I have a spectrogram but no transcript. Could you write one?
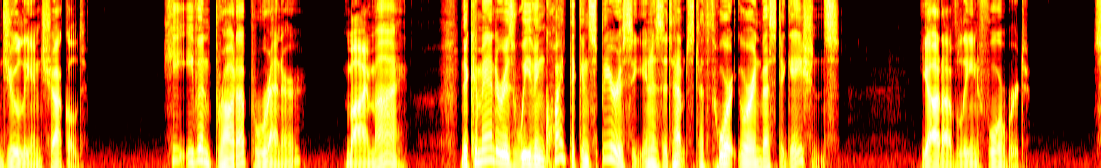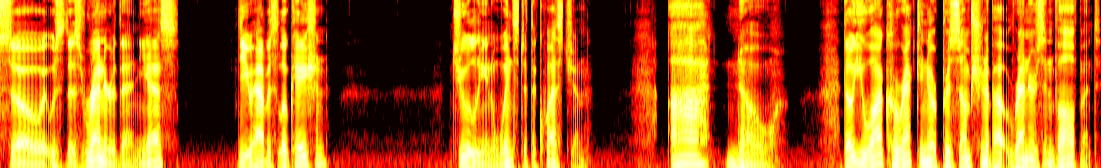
Julian chuckled. He even brought up Renner? My, my. The commander is weaving quite the conspiracy in his attempts to thwart your investigations. Yadav leaned forward. So it was this Renner then, yes? Do you have his location? Julian winced at the question. Ah, no. Though you are correct in your presumption about Renner's involvement,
